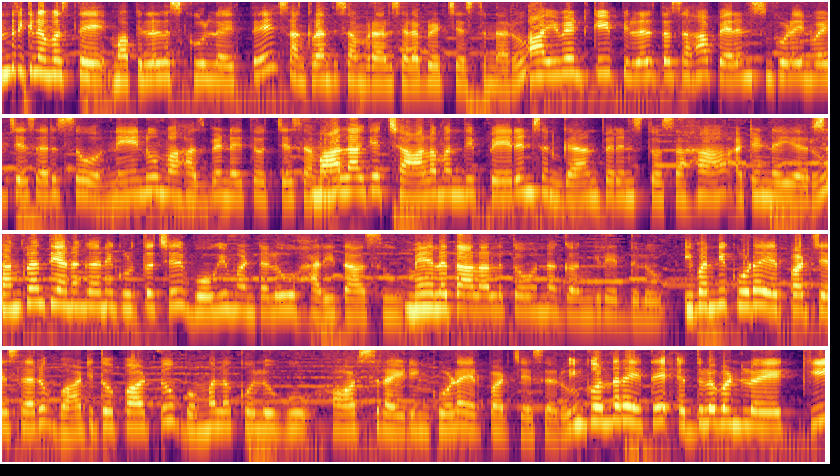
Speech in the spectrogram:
అందరికీ నమస్తే. మా పిల్లల స్కూల్లో అయితే సంక్రాంతి సంబరాలు సెలబ్రేట్ చేస్తున్నారు. ఆ ఈవెంట్కి పిల్లలతో సహా పేరెంట్స్ కూడా ఇన్వైట్ చేశారు. సో నేను మా హస్బెండ్ అయితే వచ్చేసాము. మాలాగే చాలా మంది పేరెంట్స్ అండ్ గ్రాండ్ పేరెంట్స్తో సహా అటెండ్ అయ్యారు. సంక్రాంతి అనగానే గుర్తొచ్చే భోగి మంటలు హరిదాసు మేళతాళాలతో ఉన్న గంగిరెద్దులు. ఇవన్నీ కూడా ఏర్పాటు చేశారు. వాటితో పాటు బొమ్మల కొలువు హార్స్ రైడింగ్ కూడా ఏర్పాటు చేశారు. ఇంకొందరు అయితే ఎద్దుల బండిలో ఎక్కి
